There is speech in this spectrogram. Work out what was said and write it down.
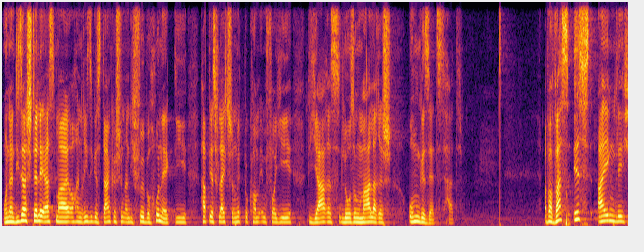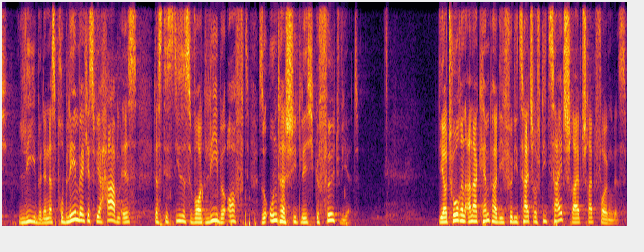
Und an dieser Stelle erstmal auch ein riesiges Dankeschön an die Föbe Huneck, die, habt ihr es vielleicht schon mitbekommen, im Foyer die Jahreslosung malerisch umgesetzt hat. Aber was ist eigentlich Liebe? Denn das Problem, welches wir haben, ist, dass dieses Wort Liebe oft so unterschiedlich gefüllt wird. Die Autorin Anna Kemper, die für die Zeitschrift Die Zeit schreibt, schreibt Folgendes.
